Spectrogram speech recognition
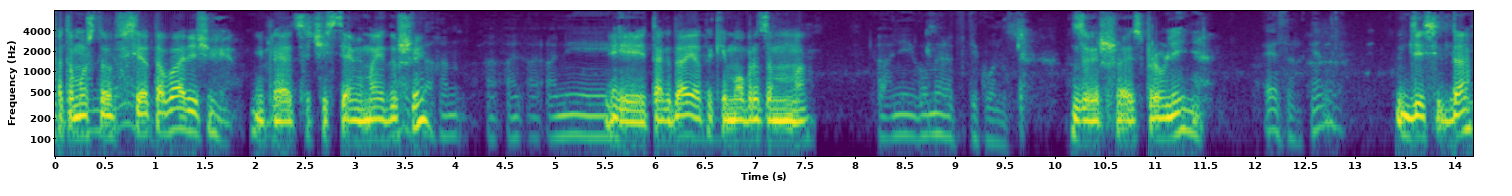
Потому что все товарищи являются частями моей души, и тогда я таким образом завершаю исправление. Десять, да?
